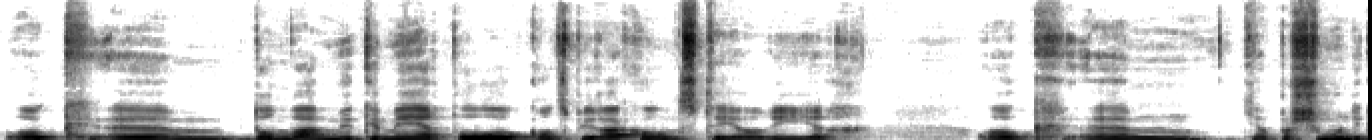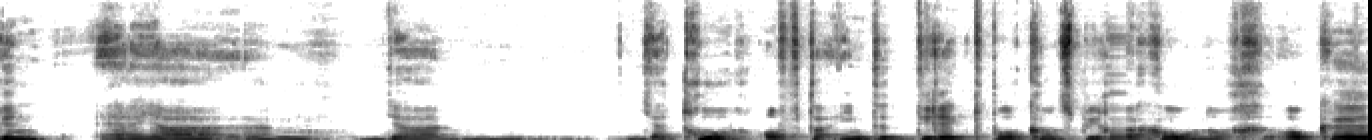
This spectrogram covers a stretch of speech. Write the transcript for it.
Och um, de var mycket mer på konspirationsteorier. Och um, jag personligen är jag, jag, jag tror ofta inte direkt på konspirationer. Och uh,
